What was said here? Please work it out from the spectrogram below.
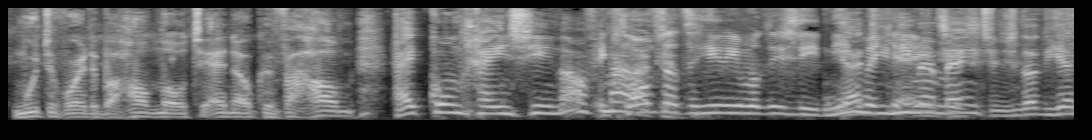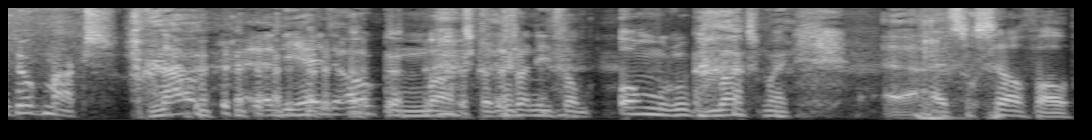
moeten worden behandeld. En ook een verhaal... Hij kon geen zin afmaken. Ik geloof dat er hier iemand is die het niet ja, met die je niet eens is. die heet ook Max. Nou, die heet ook Max, maar dat is wel niet van omroep Max, maar uh, uit zichzelf al.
